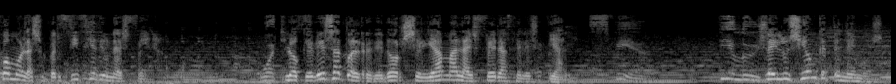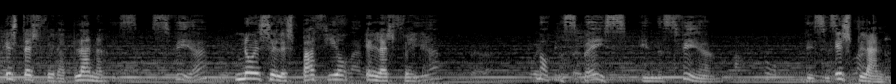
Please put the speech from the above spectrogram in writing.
Como la superficie de una esfera. Lo que ves a tu alrededor se llama la esfera celestial. La ilusión que tenemos, esta esfera plana, no es el espacio en la esfera. Es plano.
